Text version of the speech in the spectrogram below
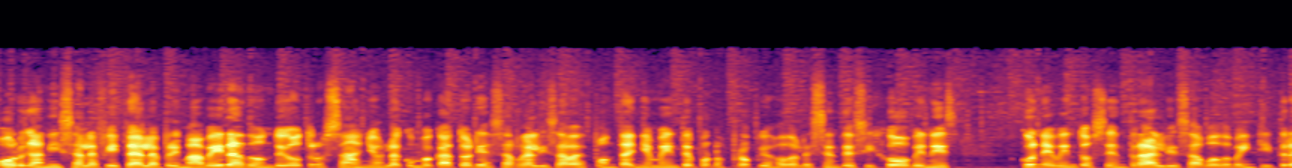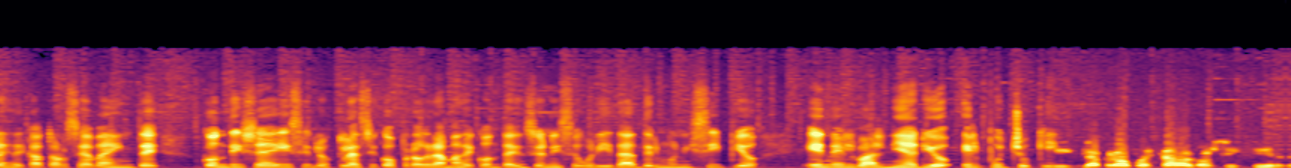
organiza la fiesta de la primavera, donde otros años la convocatoria se realizaba espontáneamente por los propios adolescentes y jóvenes, con eventos centrales sábado 23 de 14 a 20, con DJs y los clásicos programas de contención y seguridad del municipio en el balneario El Puchuquí. la propuesta va a consistir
